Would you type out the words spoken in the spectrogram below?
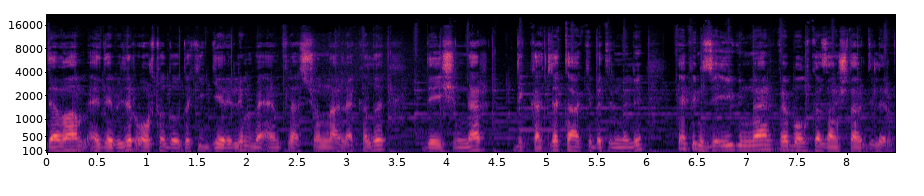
devam edebilir. Orta Doğu'daki gerilim ve enflasyonla alakalı değişimler dikkatle takip edilmeli. Hepinize iyi günler ve bol kazançlar dilerim.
